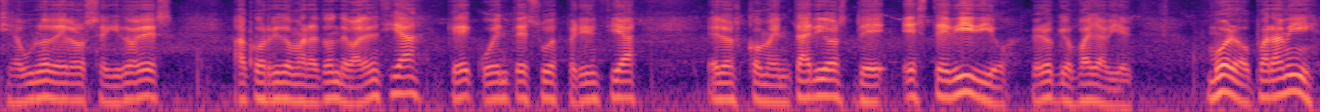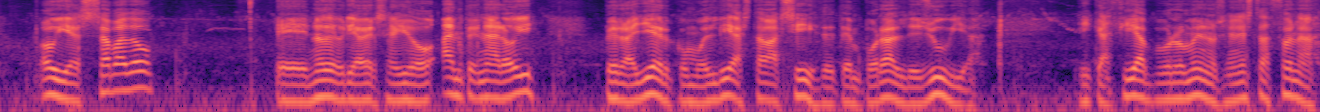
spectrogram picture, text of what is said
si alguno de los seguidores ha corrido maratón de Valencia, que cuente su experiencia en los comentarios de este vídeo. Espero que os vaya bien. Bueno, para mí, hoy es sábado, eh, no debería haber salido a entrenar hoy, pero ayer, como el día estaba así, de temporal, de lluvia, y que hacía por lo menos en esta zona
